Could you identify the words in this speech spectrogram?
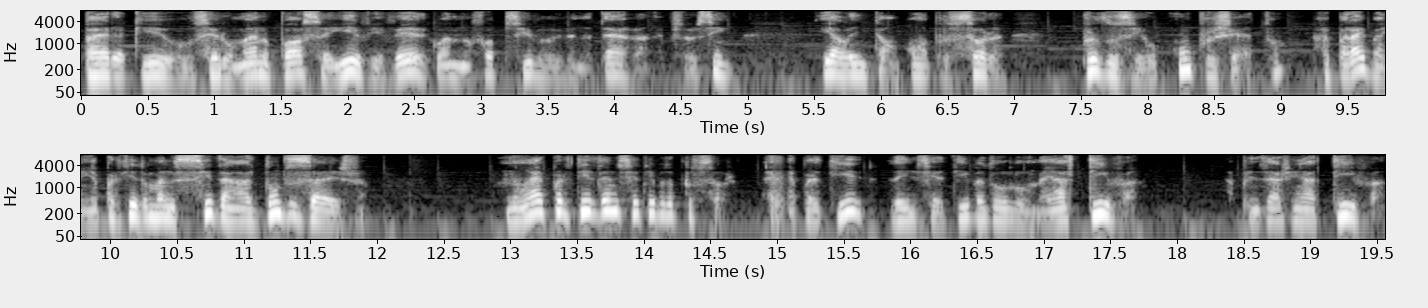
para que o ser humano possa ir viver quando não for possível viver na Terra? A professora: Sim. E ela então, com a professora, produziu um projeto, reparei bem, a partir de uma necessidade, de um desejo. Não é a partir da iniciativa do professor, é a partir da iniciativa do aluno, é ativa. A aprendizagem é ativa,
